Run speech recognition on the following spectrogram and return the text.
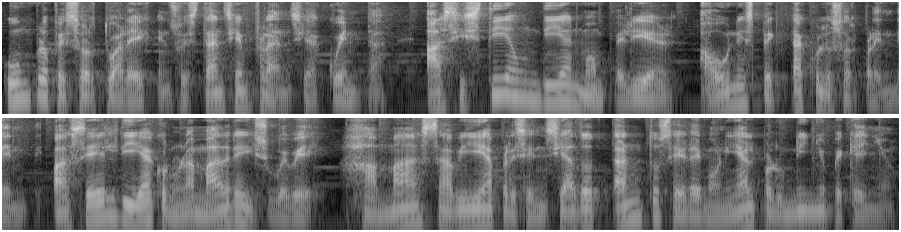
Un profesor tuareg en su estancia en Francia cuenta Asistía un día en Montpellier a un espectáculo sorprendente. Pasé el día con una madre y su bebé. Jamás había presenciado tanto ceremonial por un niño pequeño.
